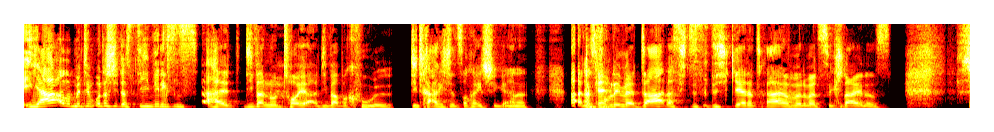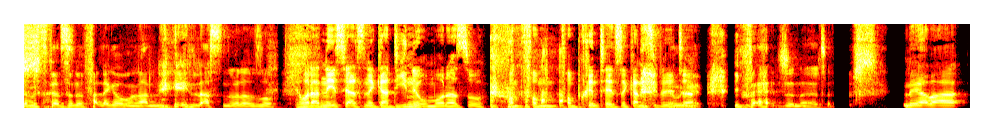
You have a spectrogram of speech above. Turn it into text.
Ja, aber mit dem Unterschied, dass die wenigstens halt, die war nur teuer, die war aber cool. Die trage ich jetzt auch echt gerne. Das okay. Problem wäre da, dass ich das nicht gerne tragen würde, weil es zu klein ist. Da müsste ich dann so eine Verlängerung rannähen lassen oder so. Ja, oder nähst du als eine Gardine um oder so. Vom, vom, vom Print her ist eine ganz wild. Imagine, Alter. Nee, aber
